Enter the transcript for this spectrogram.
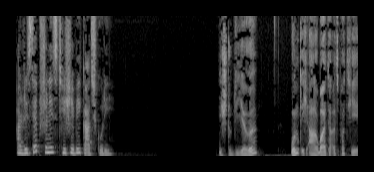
আর রিসেপশনিস্ট হিসেবে কাজ করি Ich studiere und ich arbeite als Portier.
